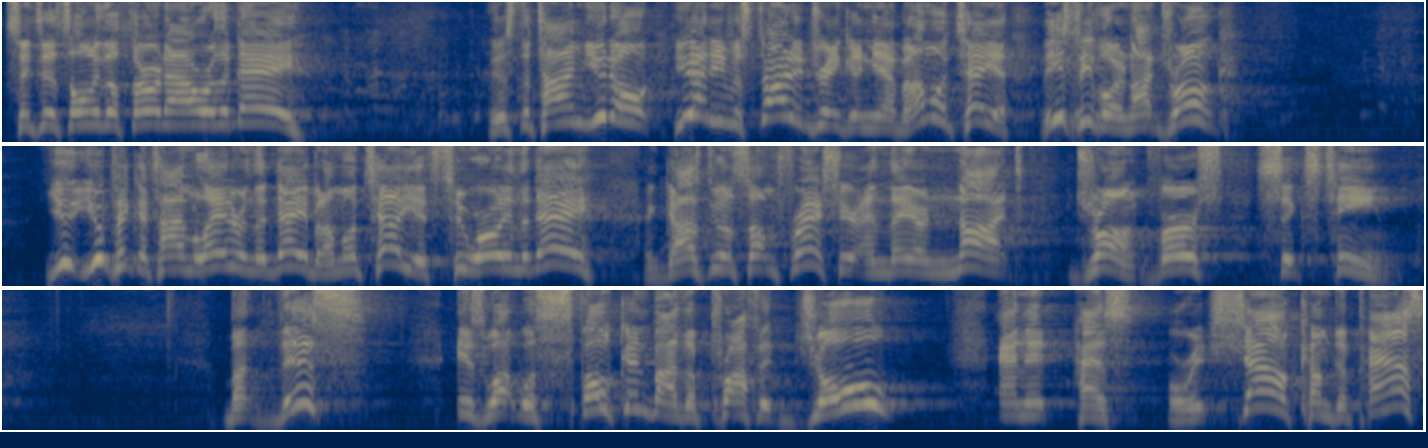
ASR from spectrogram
since it's only the third hour of the day. It's the time you don't, you hadn't even started drinking yet, but I'm gonna tell you, these people are not drunk. You, you pick a time later in the day, but I'm gonna tell you, it's too early in the day, and God's doing something fresh here, and they are not drunk. Verse 16. But this is what was spoken by the prophet Joel, and it has, or it shall come to pass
